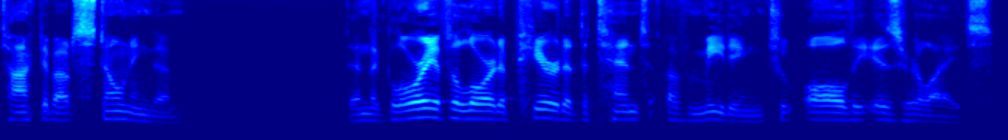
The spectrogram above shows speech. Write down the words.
talked about stoning them. Then the glory of the Lord appeared at the tent of meeting to all the Israelites.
